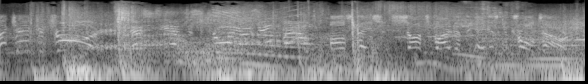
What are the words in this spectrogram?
I can't control her! SDF destroyers inbound! All stations, shots fired at the Aegis control tower.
